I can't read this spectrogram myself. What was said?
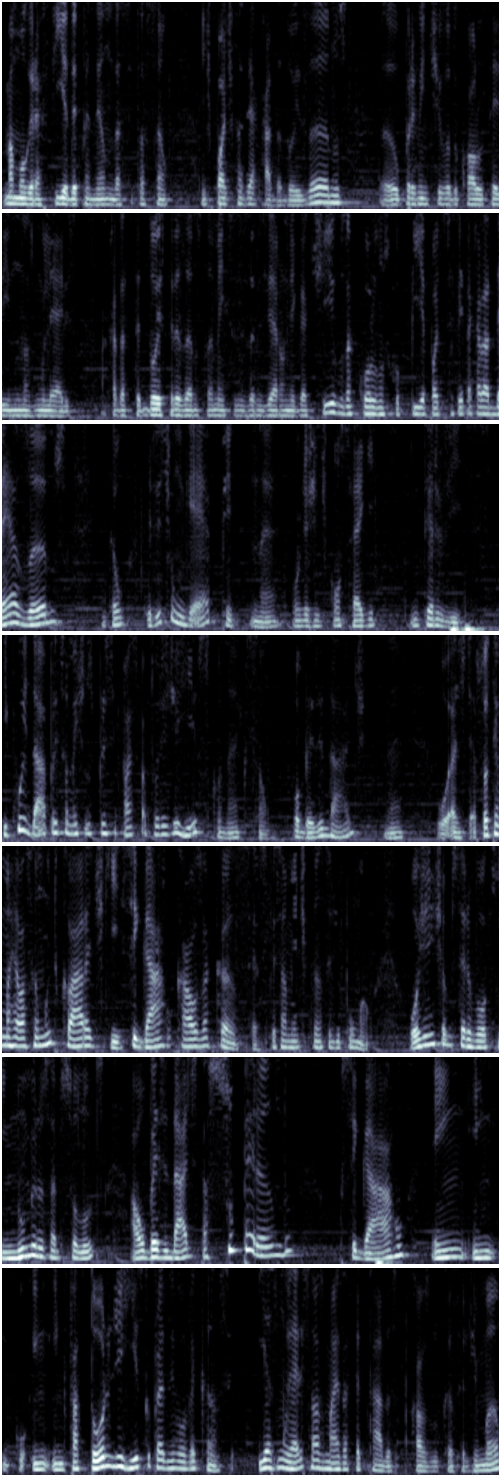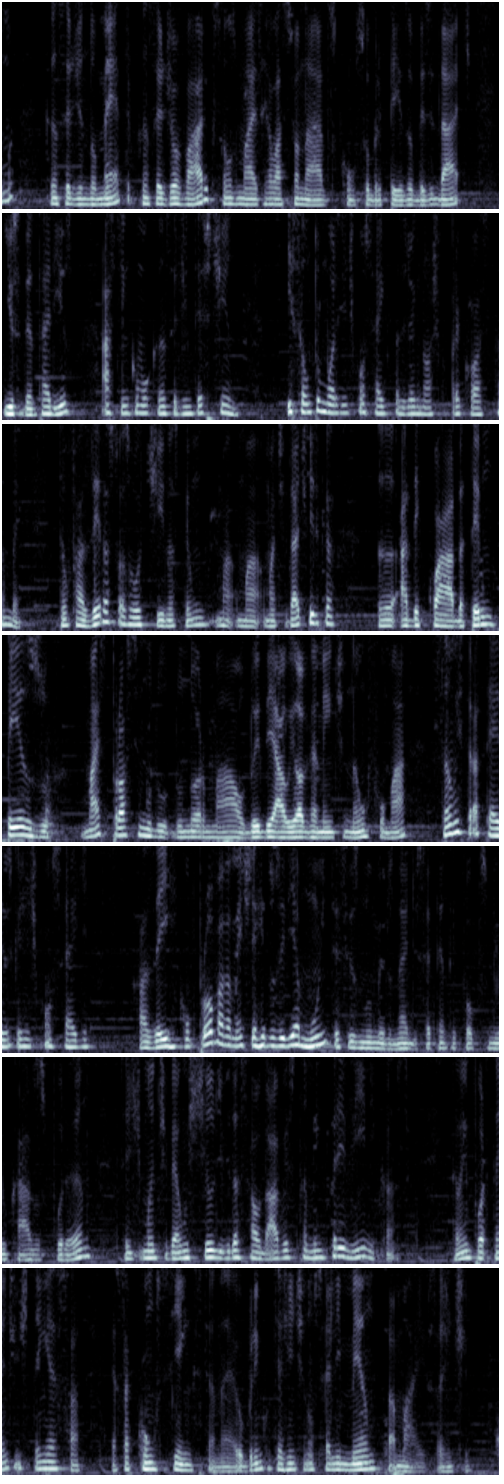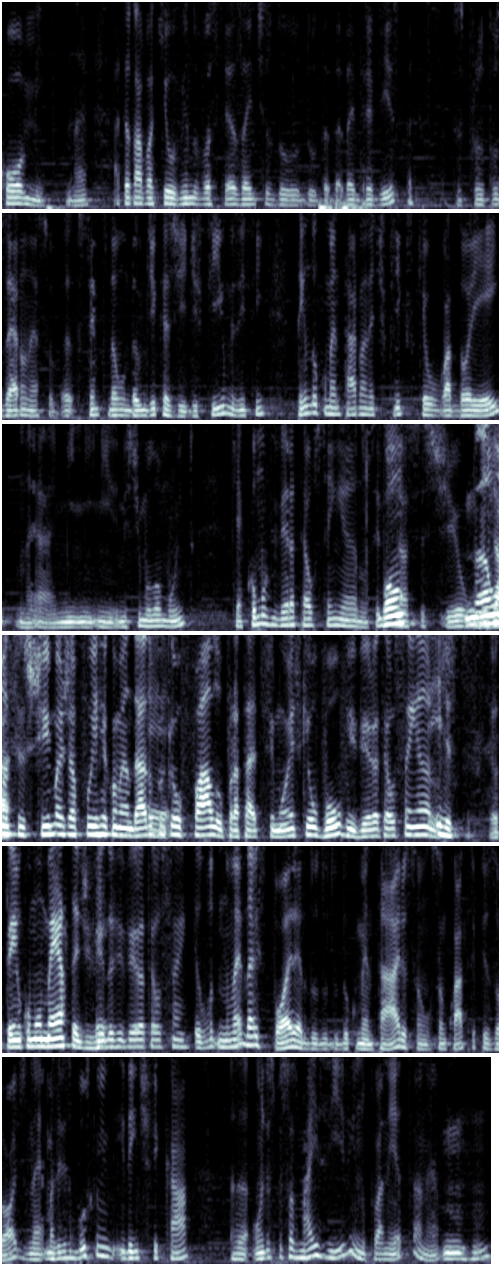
Mamografia, dependendo da situação, a gente pode fazer a cada dois anos. Uh, o preventivo do colo uterino nas mulheres a cada dois, três anos também, se os exames vieram negativos. A colonoscopia pode ser feita a cada dez anos. Então, existe um gap, né, onde a gente consegue intervir. E cuidar principalmente dos principais fatores de risco, né, que são obesidade, né, as pessoas têm uma relação muito clara de que cigarro causa câncer, especialmente câncer de pulmão. Hoje a gente observou que em números absolutos a obesidade está superando cigarro em, em, em, em fator de risco para desenvolver câncer. E as mulheres são as mais afetadas por causa do câncer de mama, câncer de endométrio, câncer de ovário, que são os mais relacionados com sobrepeso obesidade, e o sedentarismo, assim como o câncer de intestino. E são tumores que a gente consegue fazer diagnóstico precoce também. Então, fazer as suas rotinas, ter uma, uma, uma atividade física uh, adequada, ter um peso mais próximo do, do normal, do ideal e, obviamente, não fumar, são estratégias que a gente consegue fazer e provavelmente reduziria muito esses números, né, de 70 e poucos mil casos por ano. Se a gente mantiver um estilo de vida saudável, isso também previne câncer. Então é importante a gente ter essa, essa consciência, né? Eu brinco que a gente não se alimenta mais, a gente come, né? Até eu estava aqui ouvindo vocês antes do, do da, da, entrevista, vocês propuseram, né? Sobre, sempre dão, dão dicas de, de filmes, enfim. Tem um documentário na Netflix que eu adorei, né? Me, me, me estimulou muito, que é Como Viver Até os 100 Anos. Sei Bom, já assistiu. Não já... assisti, mas já fui recomendado é... porque eu falo para Tati Simões que eu vou viver até os 100 anos. Isso. Eu tenho como meta de vida é... viver até os 100. Eu vou, não é dar spoiler do, do, do, documentário, são, são quatro episódios, né? Mas eles buscam identificar uh, onde as pessoas mais vivem no planeta, né? Uhum.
